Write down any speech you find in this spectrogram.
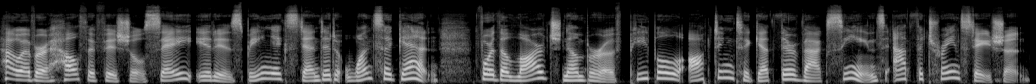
However, health officials say it is being extended once again for the large number of people opting to get their vaccines at the train station.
